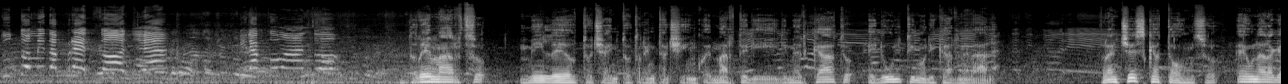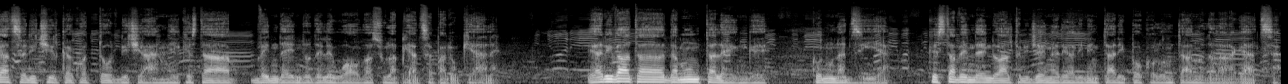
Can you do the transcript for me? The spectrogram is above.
Tutto a metà prezzo oggi, eh? Mi raccomando! 3 marzo 1835, martedì di mercato ed ultimo di carnevale. Francesca Tonso è una ragazza di circa 14 anni che sta vendendo delle uova sulla piazza parrocchiale. È arrivata da Montalenghe con una zia che sta vendendo altri generi alimentari poco lontano dalla ragazza,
